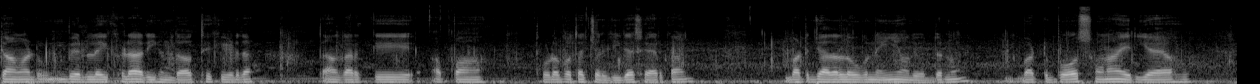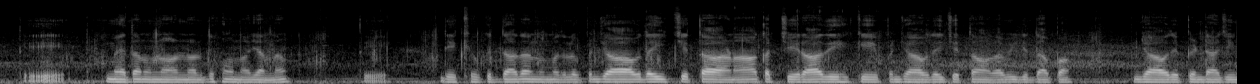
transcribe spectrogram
ਟਾਵਾਂ ਟੂੰਬੇ ਲਈ ਖਿਡਾਰੀ ਹੁੰਦਾ ਉੱਥੇ ਖੇਡਦਾ। ਤਾਂ ਕਰਕੇ ਆਪਾਂ ਥੋੜਾ ਬਹੁਤਾ ਚੱਲ ਜੀਦਾ ਸੈਰ ਕਰਨ ਬਟ ਜ਼ਿਆਦਾ ਲੋਕ ਨਹੀਂ ਆਉਂਦੇ ਉਧਰ ਨੂੰ ਬਟ ਬਹੁਤ ਸੋਹਣਾ ਏਰੀਆ ਆ ਉਹ, ਤੇ ਮੈਂ ਤੁਹਾਨੂੰ ਨਾਲ ਨਾਲ ਦਿਖਾਉਣਾ ਜਾਂਦਾ ਤੇ ਦੇਖਿਓ ਕਿੱਦਾਂ ਤੁਹਾਨੂੰ ਮਤਲਬ ਪੰਜਾਬ ਦਾ ਹੀ ਚੇਤਾ ਆਣਾ ਕੱਚੇ ਰਾਹ ਦੇਖ ਕੇ ਪੰਜਾਬ ਦਾ ਹੀ ਚੇਤਾ ਆਉਂਦਾ ਵੀ ਜਿੱਦਾਂ ਆਪਾਂ ਪੰਜਾਬ ਦੇ ਪਿੰਡਾਂ 'ਚ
